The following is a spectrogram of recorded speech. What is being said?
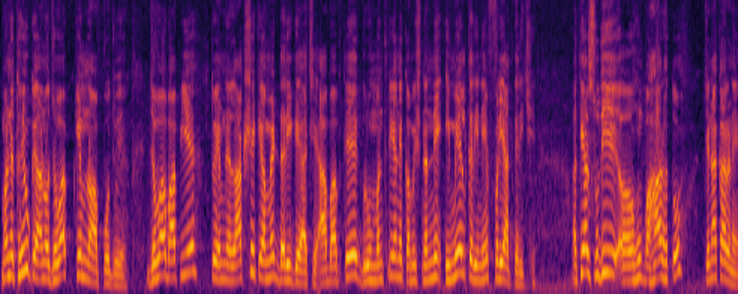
મને થયું કે આનો જવાબ કેમ ન આપવો જોઈએ? જવાબ આપીએ તો એમને લાગશે કે અમે ડરી ગયા છે. આ બાબતે ગૃહમંત્રી અને કમિશનરને ઈમેલ કરીને ફરિયાદ કરી છે. અત્યાર સુધી હું બહાર હતો, જેના કારણે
